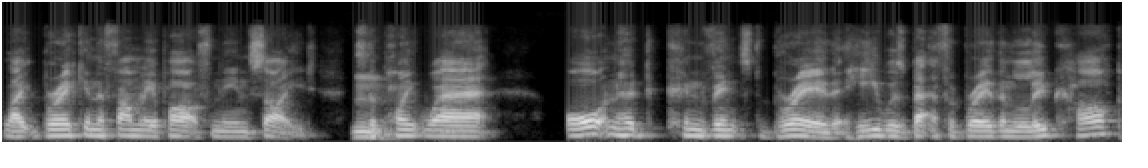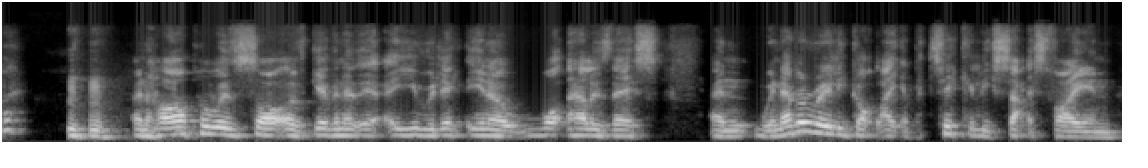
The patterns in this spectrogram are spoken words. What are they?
like breaking the family apart from the inside to mm. the hmm. point where Orton had convinced Bray that he was better for Bray than Luke Harper. and Harper was sort of giving it, are you ridiculous? You know, what the hell is this? And we never really got like a particularly satisfying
